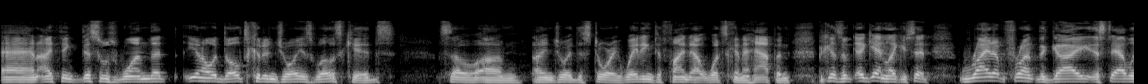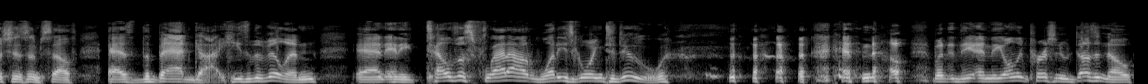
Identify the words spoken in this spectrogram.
And I think this was one that, you know, adults could enjoy as well as kids. So um, I enjoyed the story, waiting to find out what's going to happen. Because, again, like you said, right up front, the guy establishes himself as the bad guy. He's the villain, and, and he tells us flat out what he's going to do. and now, but the and the only person who doesn't know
